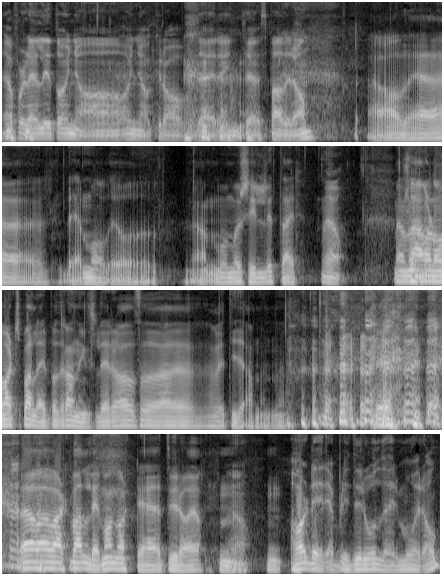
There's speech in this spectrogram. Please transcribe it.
Ja, for det er litt annet annet krav der enn til spillerne. Ja, det, det må det jo ja, Man må skille litt der. Ja. Men jeg har nå vært spiller på treningsleir, òg, så jeg vet ikke jeg, men eh, det, det har vært veldig mange artige turer, ja. Hm. Ja. Har dere blitt roligere med årene?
